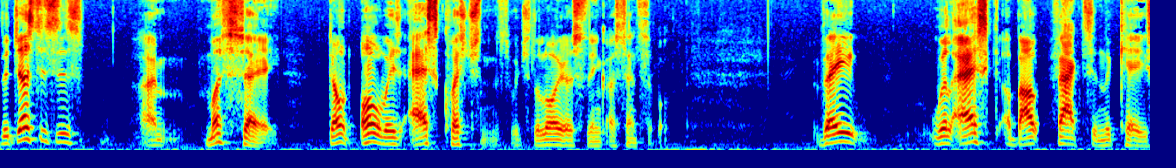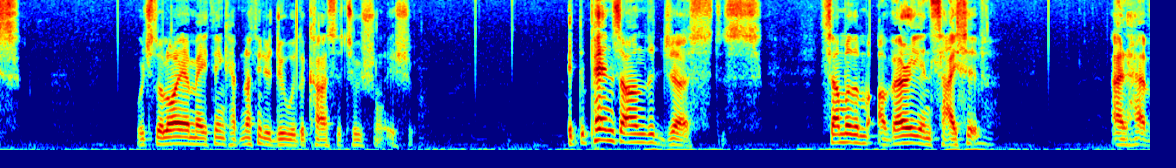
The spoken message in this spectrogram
The justices, I must say, don't always ask questions which the lawyers think are sensible. They will ask about facts in the case which the lawyer may think have nothing to do with the constitutional issue. It depends on the justice. Some of them are very incisive and have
